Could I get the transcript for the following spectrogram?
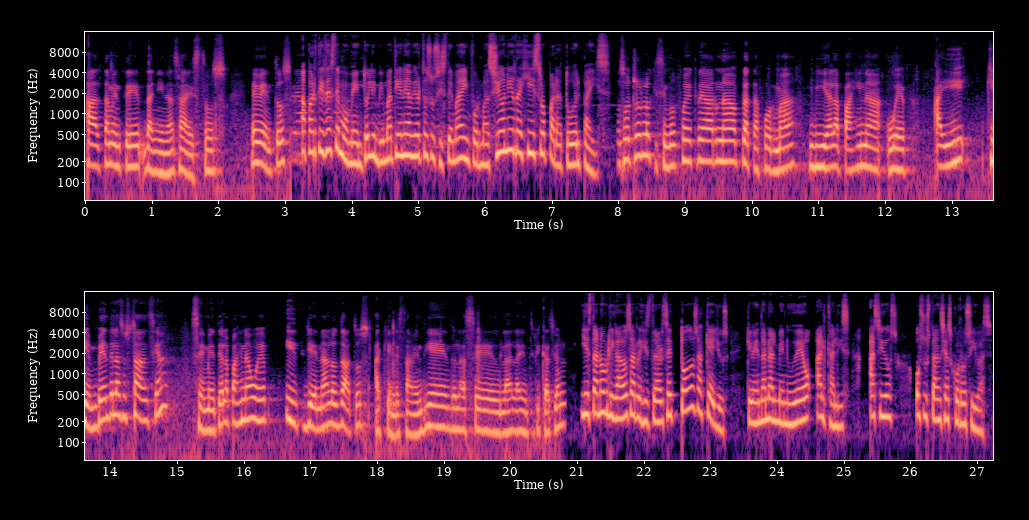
altamente dañinas a estos eventos. A partir de este momento, el INVIMA tiene abierto su sistema de información y registro para todo el país. Nosotros lo que hicimos fue crear una plataforma vía la página web. Ahí quien vende la sustancia se mete a la página web y llena los datos a quien le está vendiendo, la cédula, la identificación. Y están obligados a registrarse todos aquellos que vendan al menudeo álcalis, ácidos o sustancias corrosivas.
